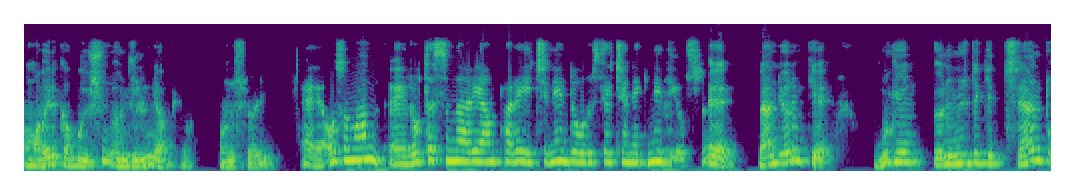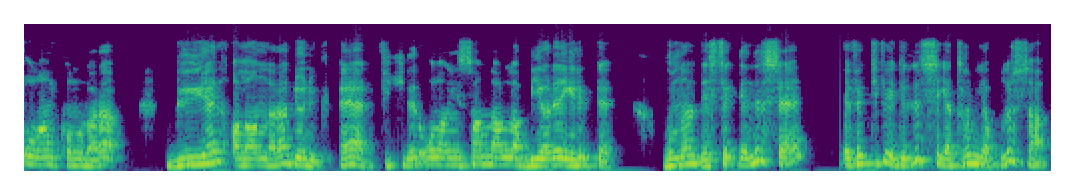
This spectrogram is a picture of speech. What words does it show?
Ama Amerika bu işin öncülüğünü yapıyor. Onu söyleyeyim. E, o zaman e, rotasını arayan para için en doğru seçenek ne diyorsun? Evet, ben diyorum ki bugün önümüzdeki trend olan konulara, büyüyen alanlara dönük eğer fikirleri olan insanlarla bir araya gelip de bunları desteklenirse, efektife edilirse, yatırım yapılırsa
